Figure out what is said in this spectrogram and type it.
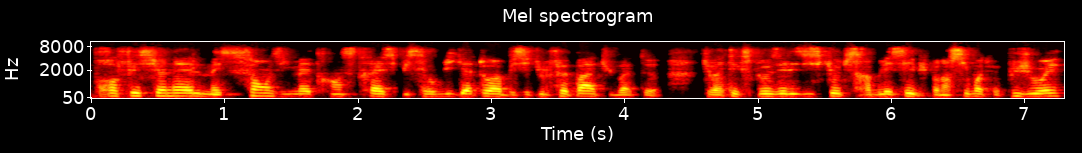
professionnelle, mais sans y mettre un stress. Puis c'est obligatoire. Puis si tu le fais pas, tu vas te, tu vas t'exploser les ischios, tu seras blessé. Puis pendant six mois, tu peux plus jouer.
